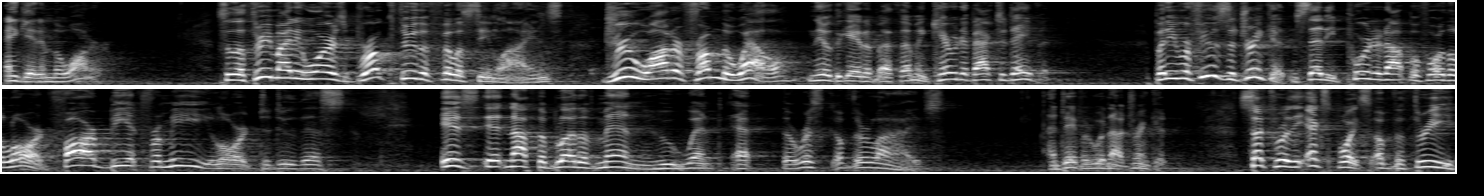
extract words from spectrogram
and get him the water. So the three mighty warriors broke through the Philistine lines, drew water from the well near the gate of Bethlehem, and carried it back to David. But he refused to drink it. Instead, he poured it out before the Lord. Far be it from me, Lord, to do this. Is it not the blood of men who went at the risk of their lives? And David would not drink it. Such were the exploits of the three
